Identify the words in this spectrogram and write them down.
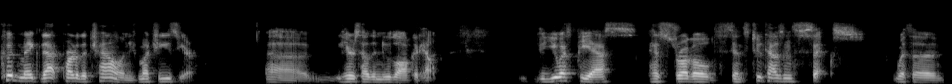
could make that part of the challenge much easier. Uh, here's how the new law could help the USPS has struggled since 2006 with a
